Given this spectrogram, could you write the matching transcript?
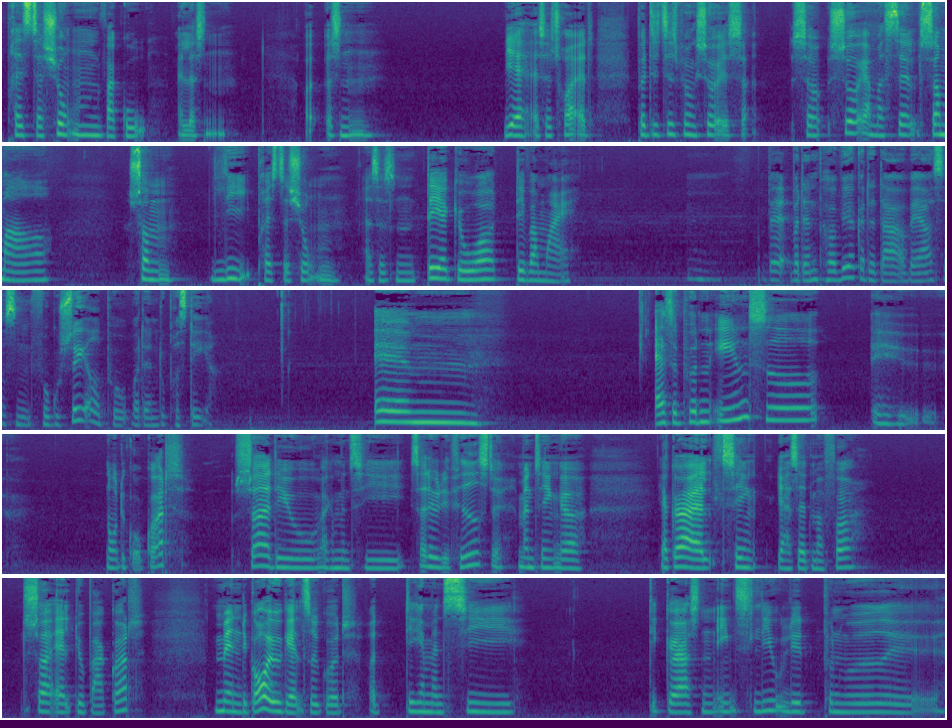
præstationen var god. Eller sådan... Og, og sådan... Ja, altså jeg tror, at på det tidspunkt så jeg, så, så, så jeg mig selv så meget som lige præstationen. Altså sådan, det jeg gjorde, det var mig. Hvordan påvirker det dig at være så sådan fokuseret på, hvordan du præsterer? Øhm, altså på den ene side, øh, når det går godt, så er det jo, hvad kan man sige, så er det jo det fedeste. Man tænker, jeg gør alting, jeg har sat mig for, så er alt jo bare godt. Men det går jo ikke altid godt, og det kan man sige, det gør sådan ens liv lidt på en måde øh,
